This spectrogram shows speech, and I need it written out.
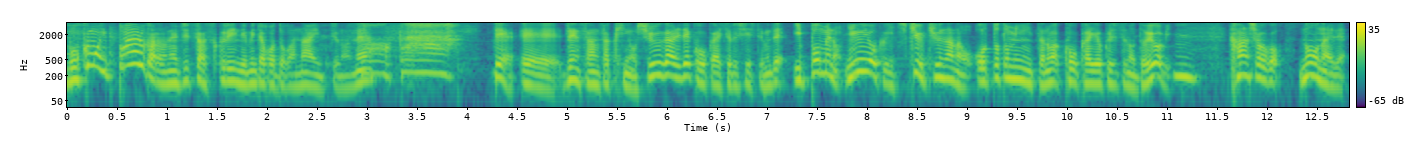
僕もいっぱいあるからね実はスクリーンで見たことがないっていうのはね。そうかで、えー全3作品を週替わりで公開するシステムで1本目の「ニューヨーク1997」を夫と見に行ったのは公開翌日の土曜日、ん。鑑賞後脳内で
